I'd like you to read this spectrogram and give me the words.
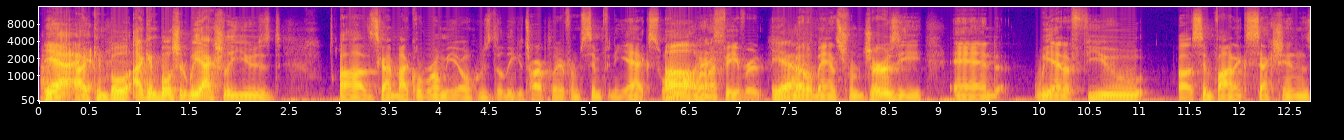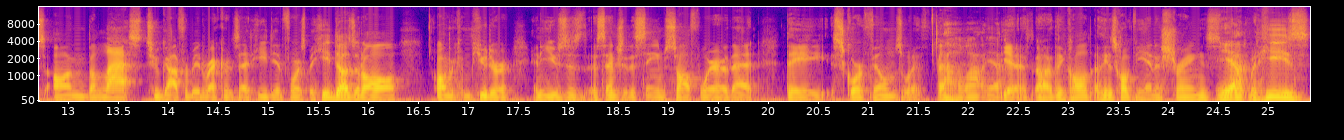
I- Yeah. i, can bull i can bullshit. We actually used uh, this guy Michael Romeo, who's the lead guitar player from Symphony X, one, Oh, of, one of my favorite Yeah. metal bands from Jersey, and we had a few uh, symphonic sections on the last two God Forbid records that he did for us, but he does it all on the computer, and he uses essentially the same software that they score films with. oh wow yeah Yeah, uh, I think called I think it's called Vienna Strings. Yeah. but, but he's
